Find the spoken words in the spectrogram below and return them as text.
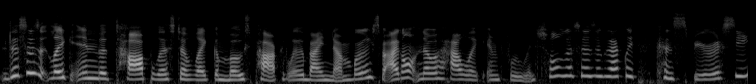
This is like in the top list of like the most popular by numbers, but I don't know how like influential this is exactly. Conspiracy.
